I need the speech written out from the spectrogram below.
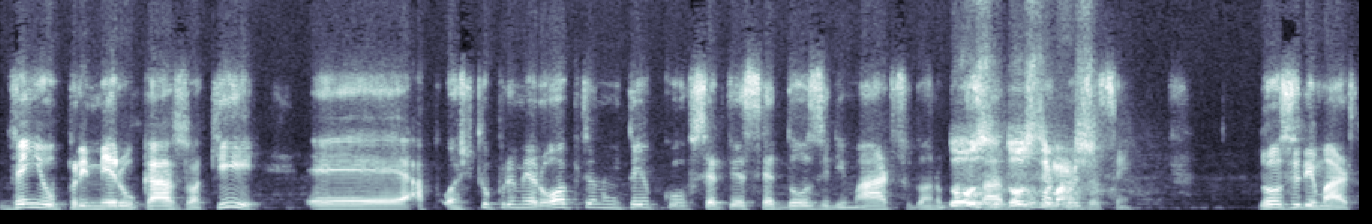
vem o primeiro caso aqui, é, acho que o primeiro óbito eu não tenho com certeza se é 12 de março do ano 12, passado. 12 de março. Assim. 12 de março.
